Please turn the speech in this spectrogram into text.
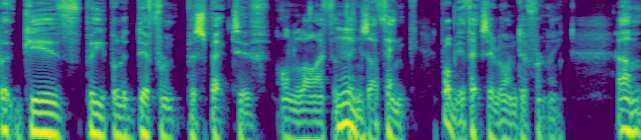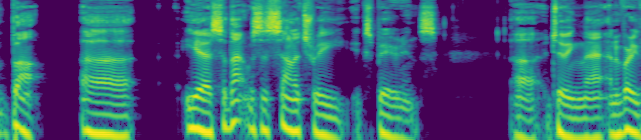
but give people a different perspective on life and Mm. things. I think probably affects everyone differently, um, but uh, yeah. So that was a salutary experience uh, doing that, and a very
